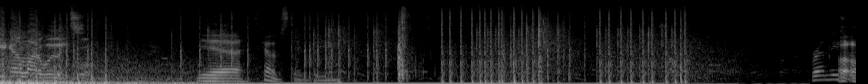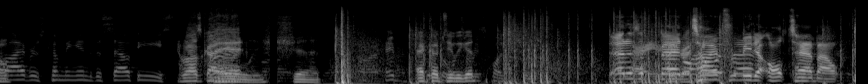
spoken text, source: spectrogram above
You got a lot of wounds. Yeah, it's kind of a state of being. Friendly Uh-oh. survivors coming into the southeast. Who else got hit? Holy shit. Hey, Echo two, we good? That is a bad time for me to alt-tab out.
